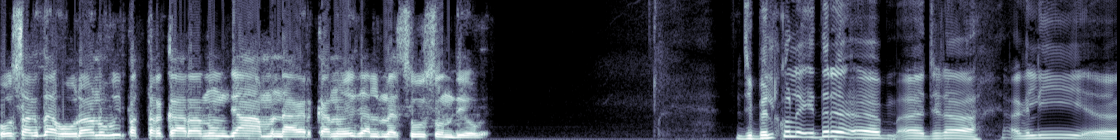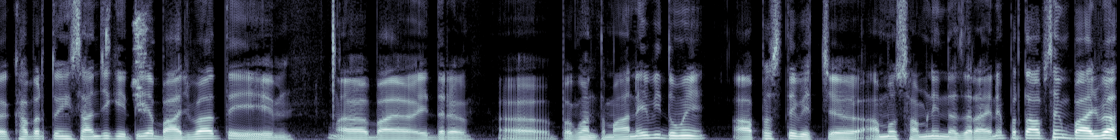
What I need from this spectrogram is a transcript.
ਹੋ। ਸਕਦਾ ਹੋਰਾਂ ਨੂੰ ਵੀ ਪੱਤਰਕਾਰਾਂ ਨੂੰ ਜਾਂ ਆਮ ਨਾਗਰਿਕਾਂ ਨੂੰ ਇਹ ਗੱਲ ਮਹਿਸੂਸ ਹੁੰਦੀ ਹੋਵੇ। ਜੀ, ਬਿਲਕੁਲ ਇਧਰ ਜਿਹੜਾ ਅਗਲੀ ਖਬਰ ਤੁਸੀਂ ਸਾਂਝੀ ਕੀਤੀ ਹੈ ਬਾਜਵਾ ਤੇ ਇਧਰ ਭਗਵੰਤ ਮਾਨ, ਇਹ ਵੀ ਦੋਵੇਂ ਆਪਸ ਦੇ ਵਿੱਚ ਆਮੋ ਸਾਹਮਣੇ ਨਜ਼ਰ ਆਏ ਨੇ। ਪ੍ਰਤਾਪ ਸਿੰਘ ਬਾਜਵਾ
